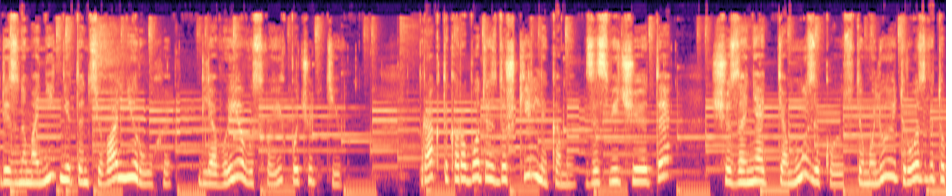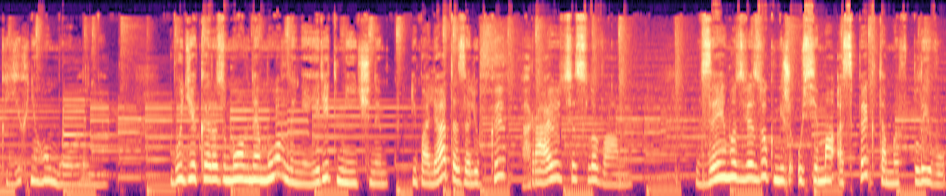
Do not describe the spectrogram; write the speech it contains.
різноманітні танцювальні рухи для вияву своїх почуттів. Практика роботи з дошкільниками засвідчує те, що заняття музикою стимулюють розвиток їхнього мовлення. Будь-яке розмовне мовлення є ритмічним, і малята залюбки граються словами. Взаємозв'язок між усіма аспектами впливу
